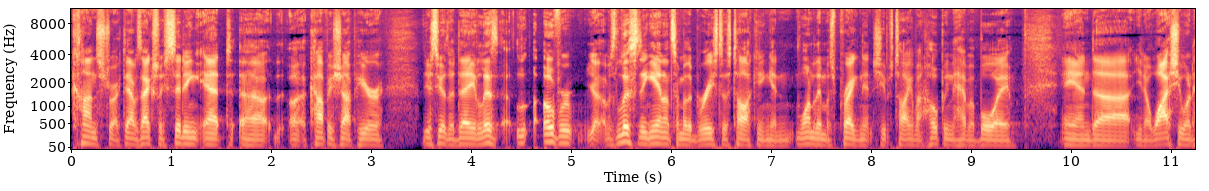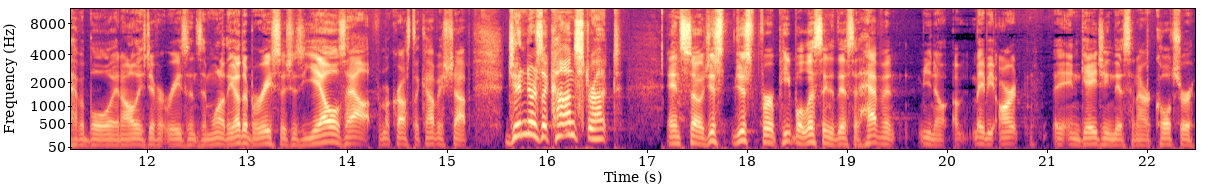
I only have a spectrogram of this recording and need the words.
construct. I was actually sitting at uh, a coffee shop here just the other day. over, I was listening in on some of the baristas talking, and one of them was pregnant. She was talking about hoping to have a boy, and uh, you know why she wanted to have a boy, and all these different reasons. And one of the other baristas just yells out from across the coffee shop, "Gender's a construct." And so, just just for people listening to this that haven't, you know, uh, maybe aren't engaging this in our culture,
